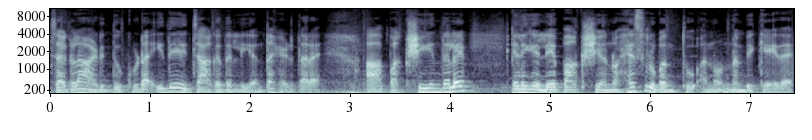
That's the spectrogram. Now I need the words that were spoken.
ಜಗಳ ಆಡಿದ್ದು ಕೂಡ ಇದೇ ಜಾಗದಲ್ಲಿ ಅಂತ ಹೇಳ್ತಾರೆ. ಆ ಪಕ್ಷಿಯಿಂದಲೇ ಇಲ್ಲಿಗೆ ಲೇಪಾಕ್ಷಿ ಅನ್ನೋ ಹೆಸರು ಬಂತು ಅನ್ನೋ ನಂಬಿಕೆ ಇದೆ.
